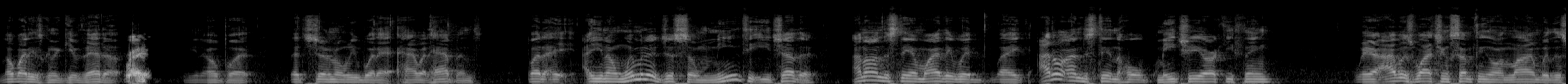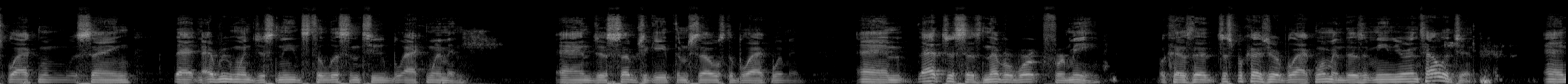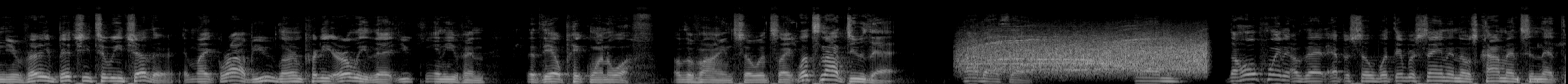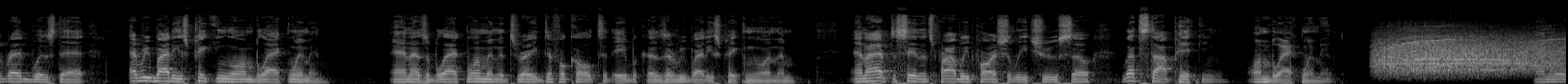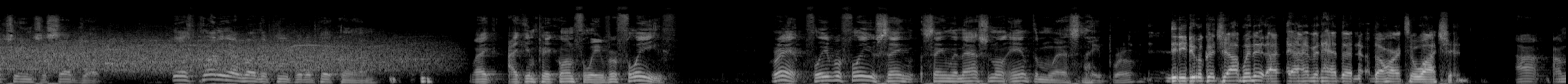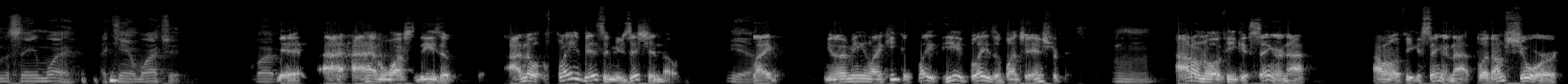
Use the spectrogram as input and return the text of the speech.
Nobody's going to give that up. Right. you know, but that's generally what how it happens. But I, I, you know, women are just so mean to each other. I don't understand why they would like. I don't understand the whole matriarchy thing. Where I was watching something online where this black woman was saying that everyone just needs to listen to black women and just subjugate themselves to black women, and that just has never worked for me because that, just because you're a black woman doesn't mean you're intelligent and you're very bitchy to each other. And like Rob, you learned pretty early that you can't even that they'll pick one off of the vine. So it's like, let's not do that. How about that? And the whole point of that episode, what they were saying in those comments in that thread was that everybody's picking on black women. And as a black woman, it's very difficult today because everybody's picking on them. And I have to say that's probably partially true. So let's stop picking on black women and we'll change the subject. There's plenty of other people to pick on. Like I can pick on Flavor Flav. Grant, Flavor Flav sang sang the national anthem last night, bro. Did he do a good job with it? I, I haven't had the the heart to watch it. I, I'm the same way. I can't watch it, but yeah, Yeah, I, I haven't watched these. I know Flav is a musician though. Like, you know what I mean? Like he could play. He plays a bunch of instruments. hmm I don't know if he could sing or not. I don't know if he could sing or not, but I'm sure,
